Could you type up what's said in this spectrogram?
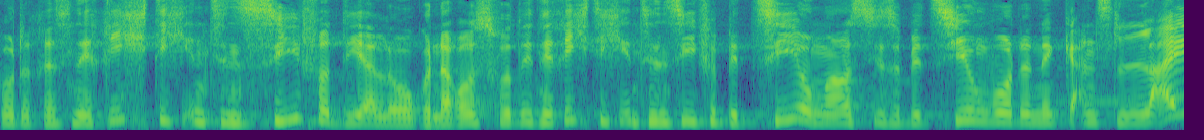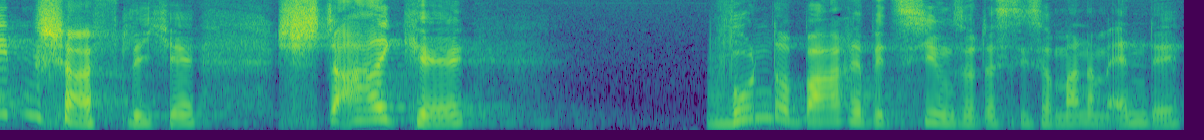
wurde es ein richtig intensiver Dialog und daraus wurde eine richtig intensive Beziehung. Und aus dieser Beziehung wurde eine ganz leidenschaftliche, starke, wunderbare Beziehung, sodass dieser Mann am Ende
